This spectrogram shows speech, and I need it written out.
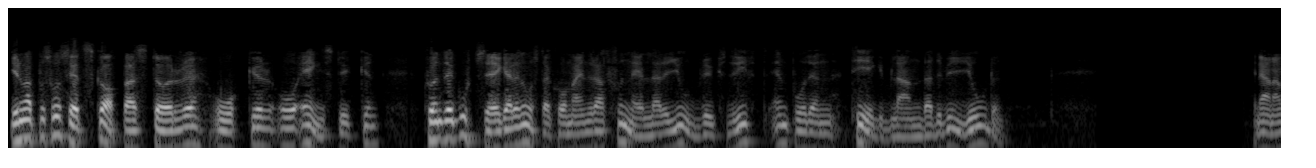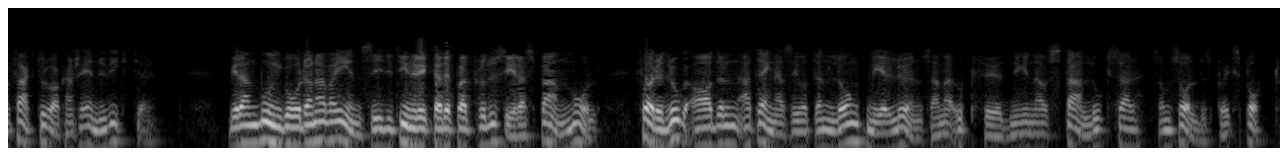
Genom att på så sätt skapa större åker- och ängstycken kunde godsägaren åstadkomma en rationellare jordbruksdrift än på den tegblandade byjorden. En annan faktor var kanske ännu viktigare. Medan bondgårdarna var ensidigt inriktade på att producera spannmål föredrog adeln att ägna sig åt den långt mer lönsamma uppfödningen av stalloxar som såldes på export.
